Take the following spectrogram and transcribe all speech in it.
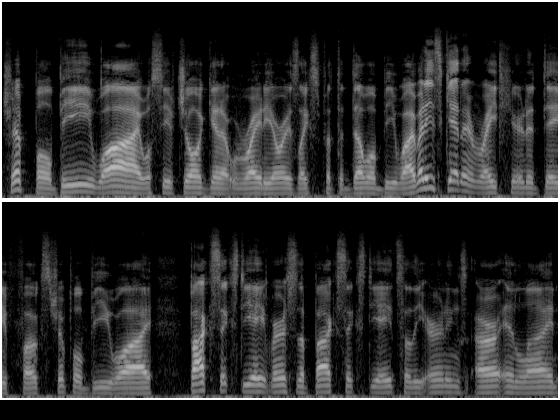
Triple BY. We'll see if Joel get it right. He always likes to put the double BY, but he's getting it right here today, folks. Triple BY buck 68 versus a buck 68, so the earnings are in line.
